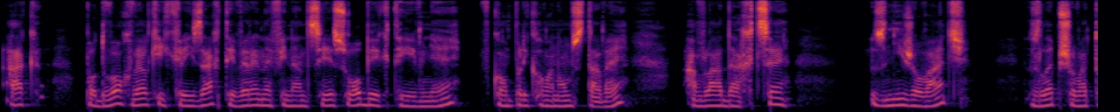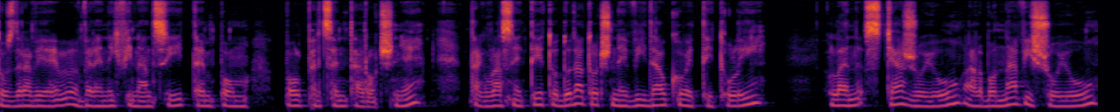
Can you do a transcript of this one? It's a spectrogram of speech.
Ak po dvoch veľkých krízach tie verejné financie sú objektívne v komplikovanom stave a vláda chce znižovať, zlepšovať to zdravie verejných financií tempom 0,5% ročne, tak vlastne tieto dodatočné výdavkové tituly len stiažujú alebo navyšujú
